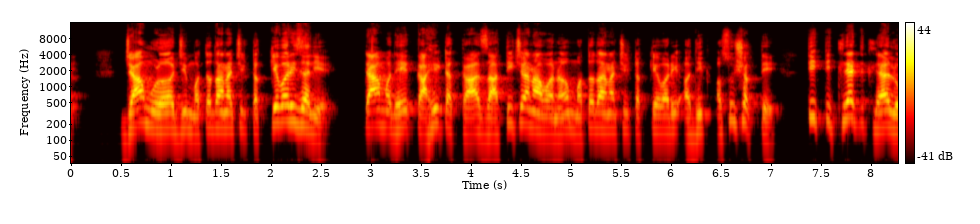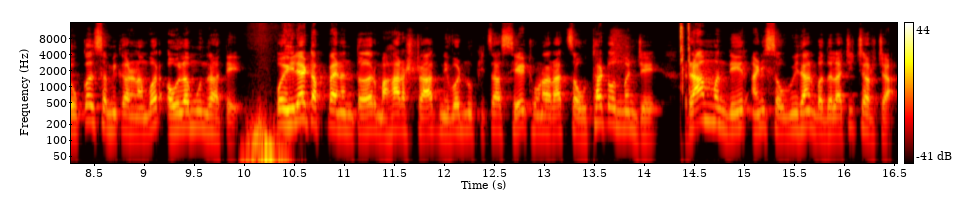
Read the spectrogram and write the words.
ज्यामुळं जी मतदानाची टक्केवारी झाली आहे त्यामध्ये काही टक्का जातीच्या नावानं मतदानाची टक्केवारी अधिक असू शकते. ती तिथल्या तिथल्या लोकल समीकरणांवर अवलंबून राहते. पहिल्या टप्प्यानंतर महाराष्ट्रात निवडणुकीचा सेट होणारा चौथा टोन म्हणजे राम मंदिर आणि संविधान बदलाची चर्चा.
